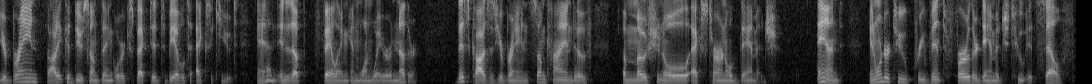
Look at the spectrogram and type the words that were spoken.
your brain thought it could do something or expected to be able to execute and ended up failing in one way or another. This causes your brain some kind of emotional external damage. And in order to prevent further damage to itself,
